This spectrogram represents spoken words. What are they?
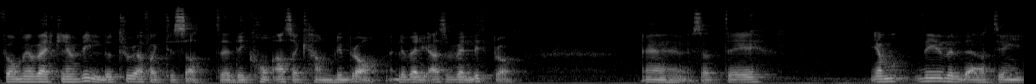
För om jag verkligen vill då tror jag faktiskt att det kom, alltså kan bli bra. Eller alltså väldigt bra. Eh, Så att det... Ja, det är ju väl det att jag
